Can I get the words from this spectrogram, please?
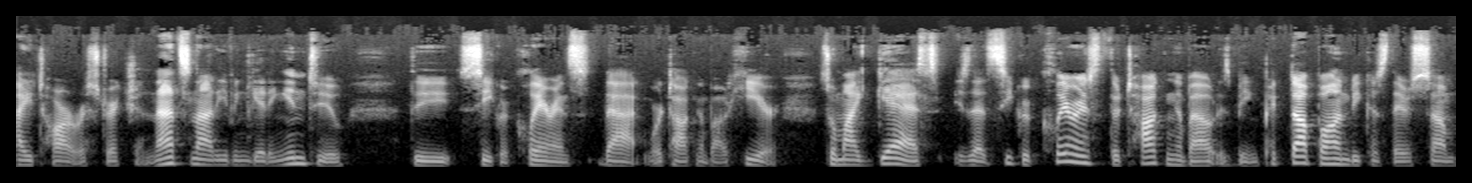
ITAR restriction. That's not even getting into the secret clearance that we're talking about here. So my guess is that secret clearance that they're talking about is being picked up on because there's some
